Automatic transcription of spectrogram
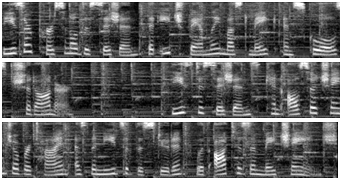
These are personal decisions that each family must make and schools should honor. These decisions can also change over time as the needs of the student with autism may change.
